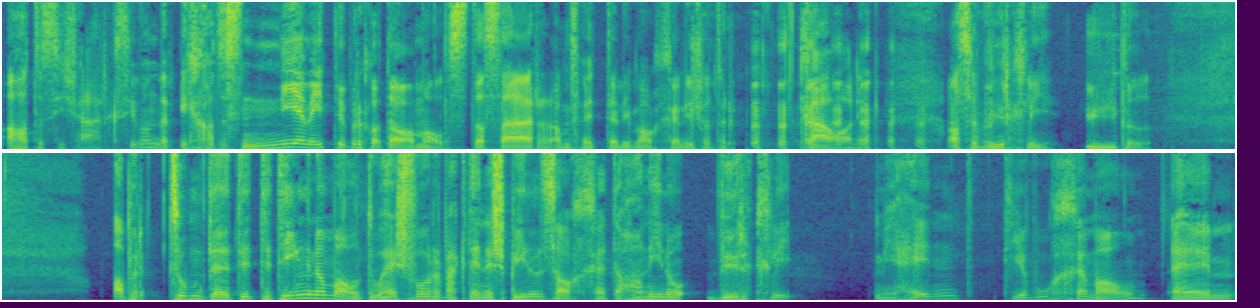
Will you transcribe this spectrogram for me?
Ah, das war er gewesen. Ich habe das nie mitbekommen damals, dass er am Fotos machen ist oder keine Ahnung. Also wirklich übel. Aber zum de, de, de Ding nochmal, du hast vorher wegen diesen Spielsachen, da habe ich noch wirklich, wir haben diese Woche mal, ähm,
